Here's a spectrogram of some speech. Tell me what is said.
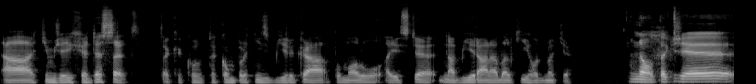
a tím, že jich je deset, tak jako ta kompletní sbírka pomalu a jistě nabírá na velké hodnotě. No, takže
